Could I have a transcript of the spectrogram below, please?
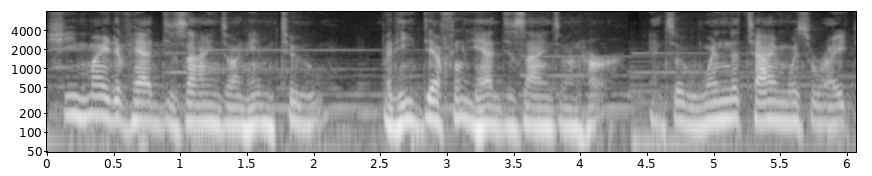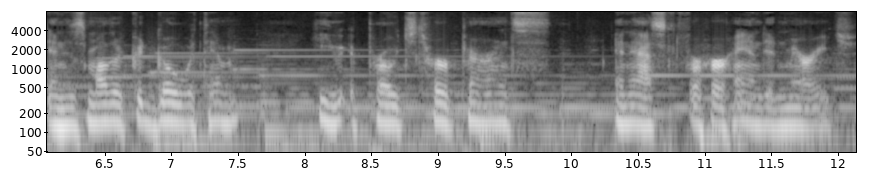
she might have had designs on him too, but he definitely had designs on her. And so when the time was right and his mother could go with him, he approached her parents and asked for her hand in marriage.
